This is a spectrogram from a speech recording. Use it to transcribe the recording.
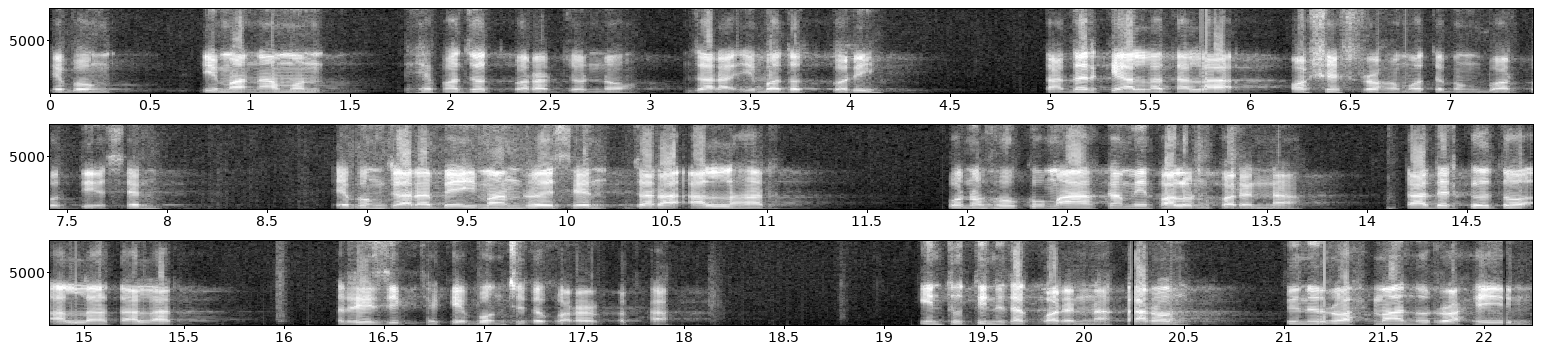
এবং ইমান আমন হেফাজত করার জন্য যারা ইবাদত করি, তাদেরকে আল্লাহ তালা অশেষ রহমত এবং বরকত দিয়েছেন। এবং যারা বেঈমান রয়েছেন, যারা আল্লাহর কোনো হুকুম আহকামই পালন করেন না, তাদেরকেও তো আল্লাহ তালার রিজিক থেকে বঞ্চিত করার কথা। কিন্তু তিনি তা করেন না। কারণ তিনি রহমানুর রহিম,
